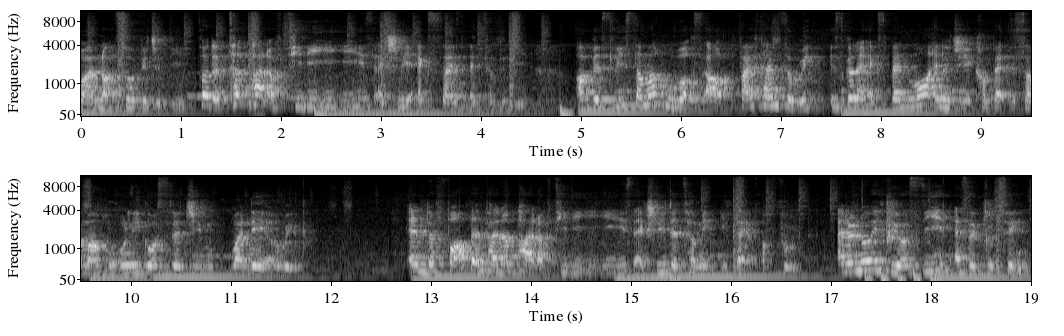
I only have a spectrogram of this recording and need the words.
who are not so fidgety. So the third part of TDEE is actually exercise activity. Obviously, someone who works out 5 times a week is going to expend more energy compared to someone who only goes to the gym one day a week. And the fourth and final part of TDEE is actually the thermic effect of food. I don't know if you'll see it as a good thing,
